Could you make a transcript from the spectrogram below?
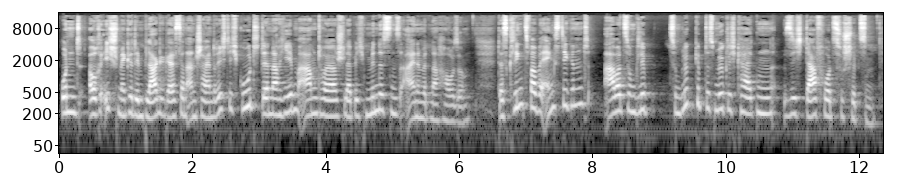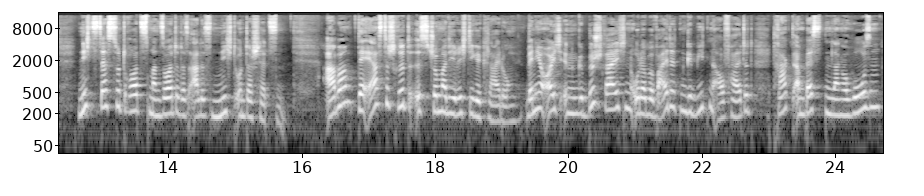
Und auch ich schmecke den Plagegeistern anscheinend richtig gut, denn nach jedem Abenteuer schleppe ich mindestens eine mit nach Hause. Das klingt zwar beängstigend, aber zum Glück, zum Glück gibt es Möglichkeiten, sich davor zu schützen. Nichtsdestotrotz, man sollte das alles nicht unterschätzen. Aber der erste Schritt ist schon mal die richtige Kleidung. Wenn ihr euch in gebüschreichen oder bewaldeten Gebieten aufhaltet, tragt am besten lange Hosen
